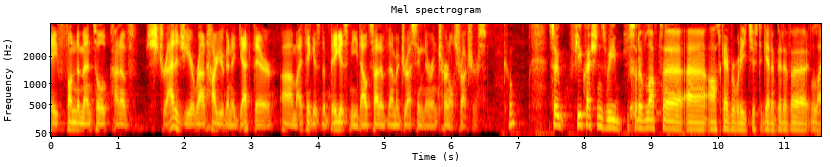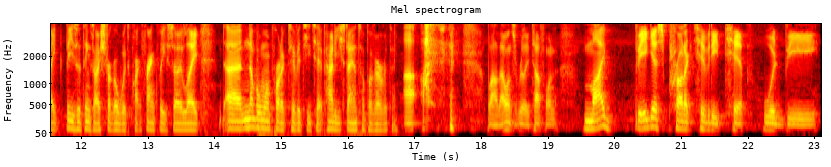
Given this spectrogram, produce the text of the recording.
a fundamental kind of strategy around how you're going to get there, um, I think, is the biggest need outside of them addressing their internal structures. Cool. So, a few questions we sort of love to uh, ask everybody just to get a bit of a like, these are things I struggle with, quite frankly. So, like, uh, number one productivity tip how do you stay on top of everything? Uh, wow, that one's a really tough one. My biggest productivity tip would be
